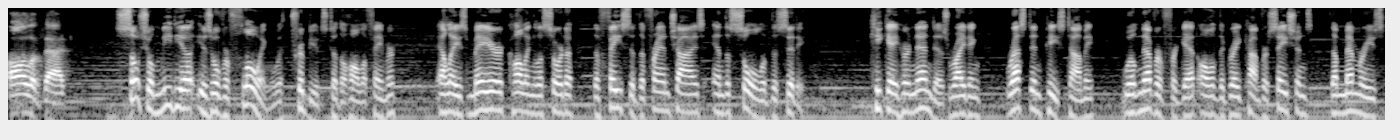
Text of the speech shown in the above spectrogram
all of that. Social media is overflowing with tributes to the Hall of Famer. LA's mayor calling Lasorda the face of the franchise and the soul of the city. Kike Hernandez writing, Rest in peace, Tommy. We'll never forget all of the great conversations, the memories,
